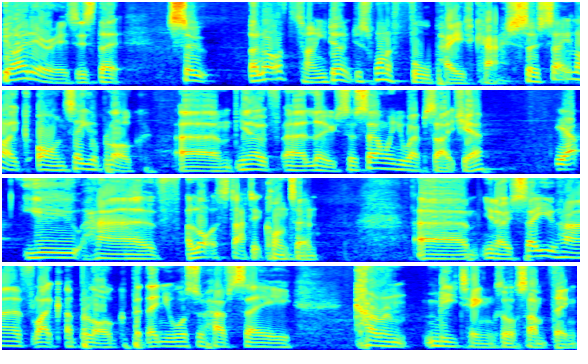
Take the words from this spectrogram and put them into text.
the idea is, is that, so a lot of the time you don't just want a full page cache. So say like on, say your blog, um, you know, uh, Lou, so say on your website, yeah? Yep. you have a lot of static content. Um, you know, say you have like a blog, but then you also have, say, current meetings or something.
